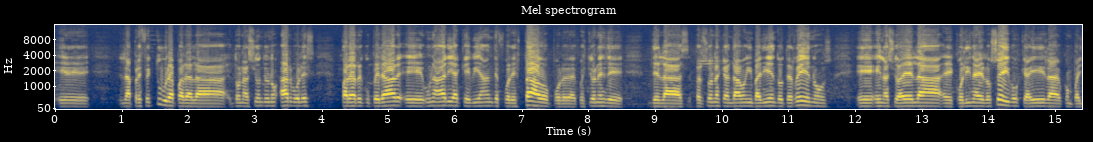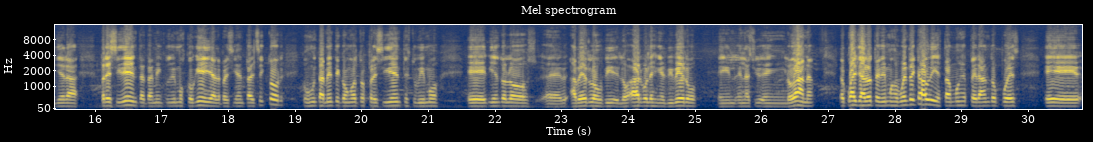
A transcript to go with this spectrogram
eh, la prefectura para la donación de unos árboles para recuperar eh, una área que habían deforestado por eh, cuestiones de, las personas que andaban invadiendo terrenos en la ciudad de la Colina de los Ceibos, que ahí la compañera presidenta, también estuvimos con ella, la presidenta del sector, conjuntamente con otros presidentes estuvimos viendo los, a ver los, árboles en el vivero en, la, en Lodana lo cual ya lo tenemos a buen recaudo y estamos esperando pues eh,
